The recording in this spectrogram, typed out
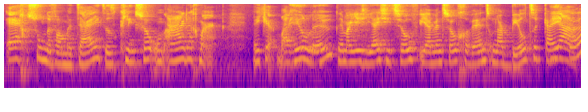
erg zonde van mijn tijd. Dat klinkt zo onaardig, maar weet je, maar heel leuk. Nee, maar jij, jij, ziet zo, jij bent zo gewend om naar beeld te kijken. Ja.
